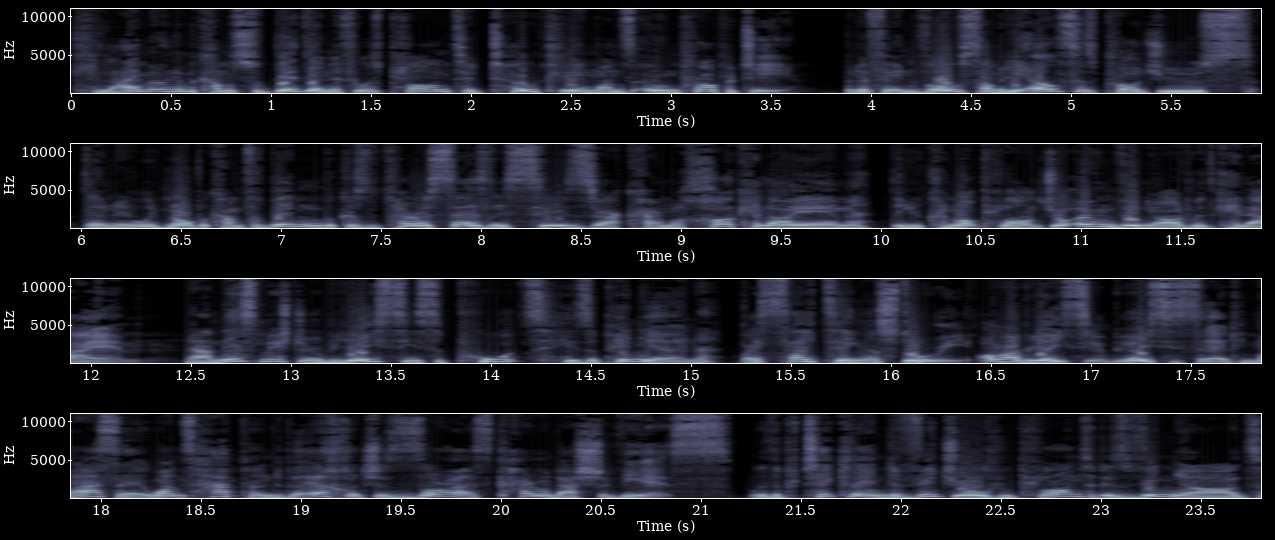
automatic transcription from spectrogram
kilayim only becomes forbidden if it was planted totally in one's own property. But if it involves somebody else's produce, then it would not become forbidden because the Torah says that you cannot plant your own vineyard with kilayim. Now, in this Mishnah, Rabbi Yossi supports his opinion by citing a story. Omar Rabbi Yossi, Rabbi Yossi said, Masa, it once happened with a particular individual who planted his vineyard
